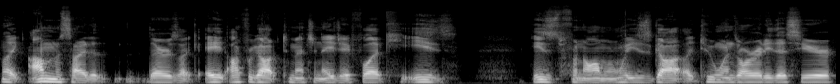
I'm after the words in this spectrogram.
like I'm excited. There's like eight. I forgot to mention AJ Flick. He's he's phenomenal. He's got like two wins already this year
